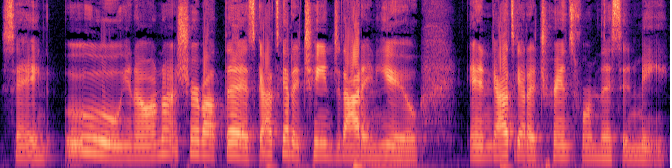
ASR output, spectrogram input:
saying, Ooh, you know, I'm not sure about this. God's got to change that in you and God's got to transform this in me.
